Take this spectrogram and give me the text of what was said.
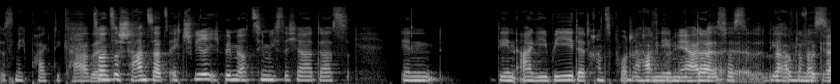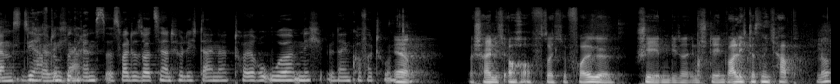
ist nicht praktikabel. Sonst ist Schadenssatz echt schwierig. Ich bin mir auch ziemlich sicher, dass in den AGB der Transportunternehmen. Ja, da ist das- äh, die Haftung irgendwas- begrenzt, Die Haftung ja. begrenzt ist, weil du sollst ja natürlich deine teure Uhr nicht in deinen Koffer tun. Ja. Wahrscheinlich auch auf solche Folgeschäden, die dann entstehen, weil ich das nicht hab. Ne?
